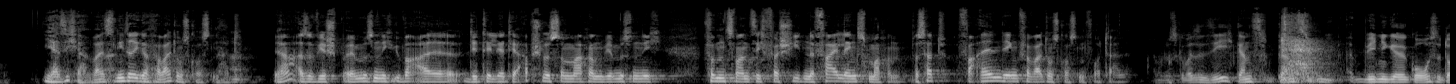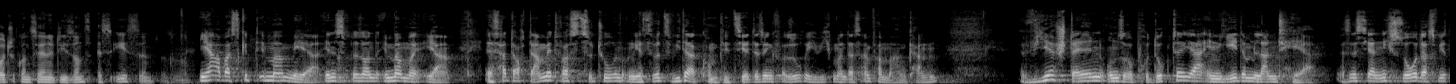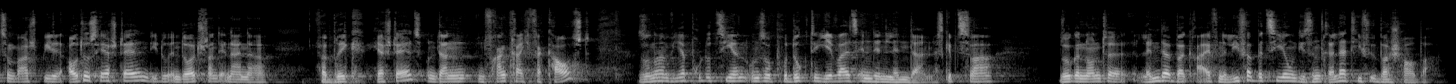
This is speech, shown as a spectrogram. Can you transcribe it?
Ja, sicher, weil es niedrige Verwaltungskosten hat. Ja, also wir müssen nicht überall detaillierte Abschlüsse machen. Wir müssen nicht 25 verschiedene Filings machen. Das hat vor allen Dingen Verwaltungskostenvorteile. Aber lustigerweise sehe ich ganz, ganz wenige große deutsche Konzerne, die sonst SEs sind. Also ja, aber es gibt immer mehr. Insbesondere immer mehr, ja. Es hat auch damit was zu tun, und jetzt wird es wieder kompliziert, deswegen versuche ich, wie man das einfach machen kann. Wir stellen unsere Produkte ja in jedem Land her. Es ist ja nicht so, dass wir zum Beispiel Autos herstellen, die du in Deutschland in einer Fabrik herstellst und dann in Frankreich verkaufst, sondern wir produzieren unsere Produkte jeweils in den Ländern. Es gibt zwar sogenannte länderübergreifende Lieferbeziehungen, die sind relativ überschaubar.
